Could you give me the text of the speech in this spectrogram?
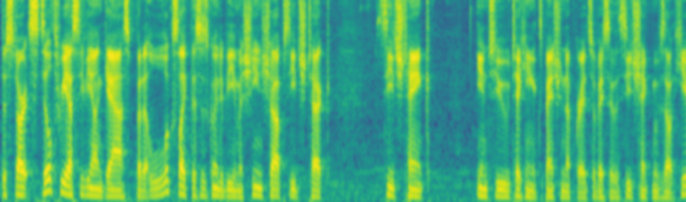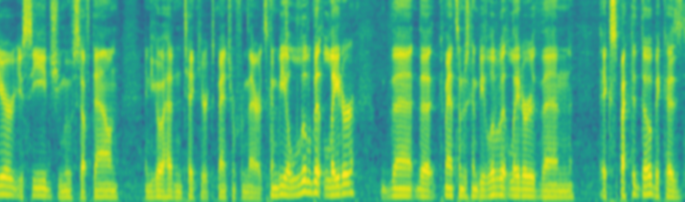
to start. Still three SCV on gas, but it looks like this is going to be a machine shop, siege tech, siege tank into taking expansion upgrades. So basically the siege tank moves out here, you siege, you move stuff down, and you go ahead and take your expansion from there. It's going to be a little bit later than the command center is going to be a little bit later than expected though, because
